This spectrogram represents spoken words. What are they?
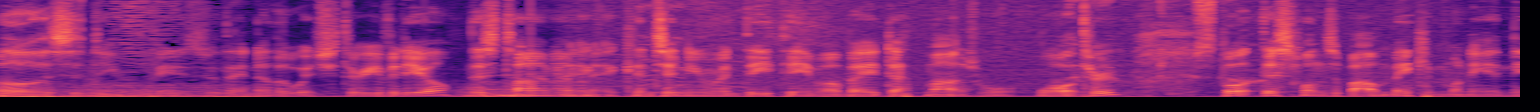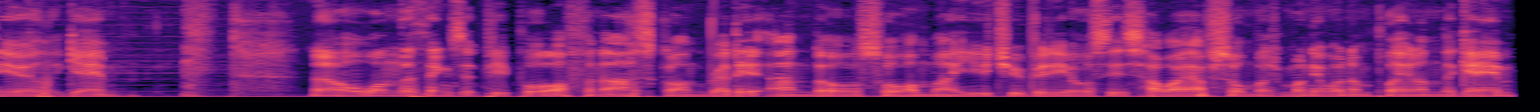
Hello, this is Demon Phoenix with another Witcher 3 video. This time I'm continuing with the theme of a Death March walkthrough, but this one's about making money in the early game. now, one of the things that people often ask on Reddit and also on my YouTube videos is how I have so much money when I'm playing on the game,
